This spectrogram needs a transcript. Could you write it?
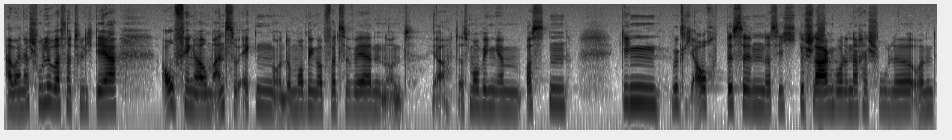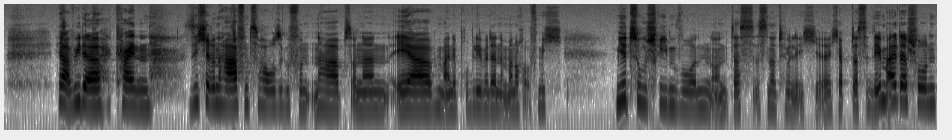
Aber in der Schule war es natürlich der Aufhänger, um anzuecken und um Mobbing-Opfer zu werden. Und ja, das Mobbing im Osten ging wirklich auch bis hin, dass ich geschlagen wurde nach der Schule und ja, wieder keinen sicheren Hafen zu Hause gefunden habe, sondern eher meine Probleme dann immer noch auf mich mir zugeschrieben wurden und das ist natürlich, äh, ich habe das in dem Alter schon,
